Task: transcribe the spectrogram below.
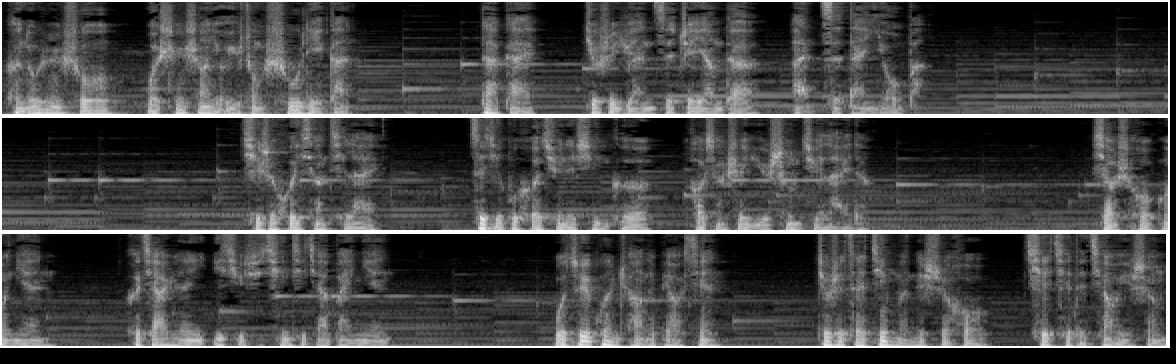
很多人说我身上有一种疏离感，大概就是源自这样的暗自担忧吧。其实回想起来，自己不合群的性格好像是与生俱来的。小时候过年，和家人一起去亲戚家拜年。我最惯常的表现，就是在进门的时候怯怯的叫一声，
